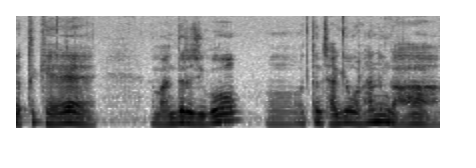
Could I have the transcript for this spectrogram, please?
어떻게 만들어지고 어, 어떤 작용을 하는가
